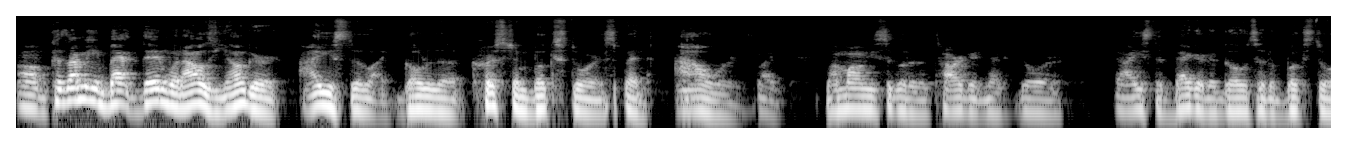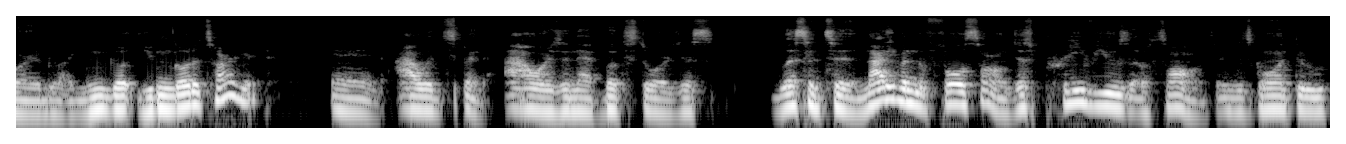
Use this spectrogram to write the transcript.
Um, because I mean, back then when I was younger, I used to like go to the Christian bookstore and spend hours. Like my mom used to go to the Target next door, and I used to beg her to go to the bookstore and be like, "You can go, you can go to Target," and I would spend hours in that bookstore just listen to not even the full song, just previews of songs, and just going through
